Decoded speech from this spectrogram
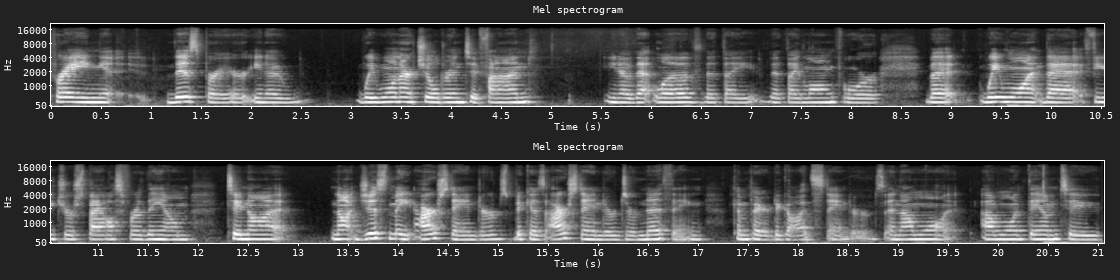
praying this prayer, you know, we want our children to find you know that love that they that they long for but we want that future spouse for them to not not just meet our standards because our standards are nothing compared to God's standards and I want I want them to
